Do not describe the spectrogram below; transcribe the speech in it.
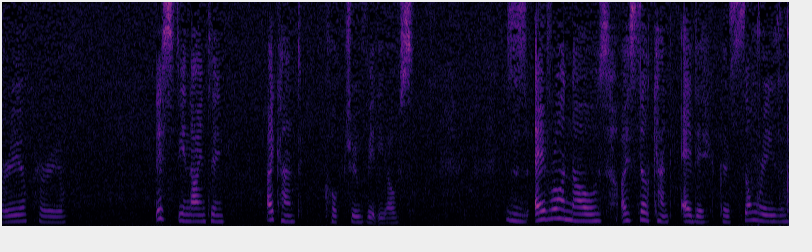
Hurry up, hurry up. It's the 19. I can't cut through videos. This is, everyone knows I still can't edit because some reason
